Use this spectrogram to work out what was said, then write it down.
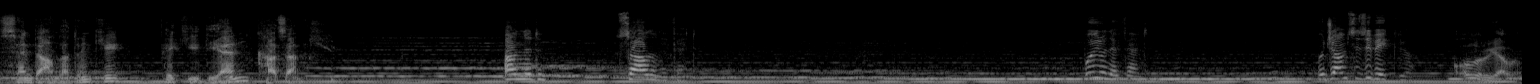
Sen de anladın ki peki diyen kazanır. Anladım. Sağ olun efendim. Buyurun efendim. Hocam sizi bekliyor. Olur yavrum.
